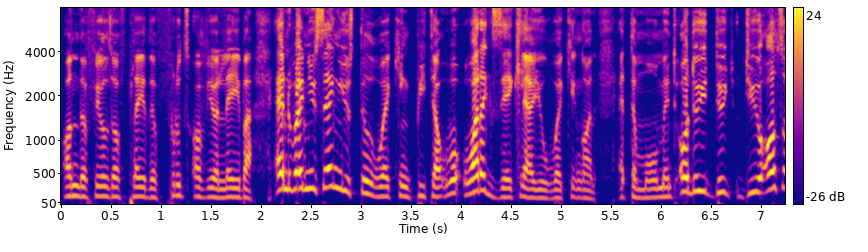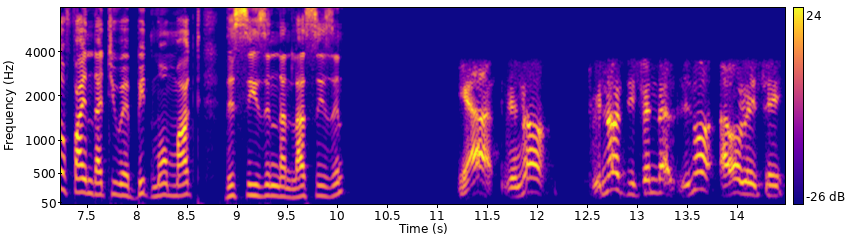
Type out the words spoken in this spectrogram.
on the field of play, the fruits of your labor. And when you're saying you're still working, Peter, wh- what exactly are you working on at the moment? Or do you, do, do you also find that you were a bit more marked this season than last season? Yeah, you know, you know, defenders, you know, I always say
